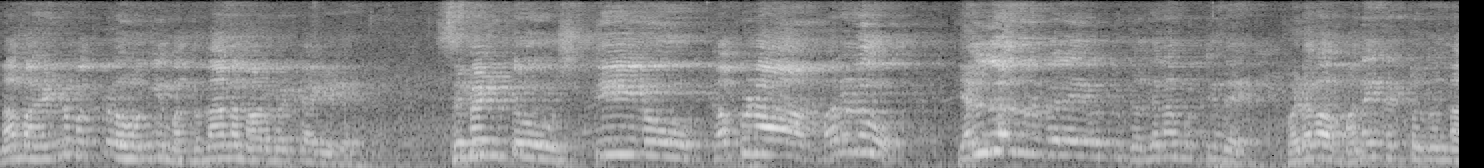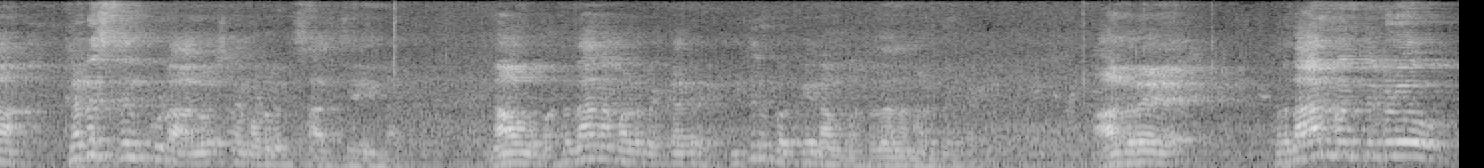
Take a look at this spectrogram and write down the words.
ನಮ್ಮ ಹೆಣ್ಣು ಮಕ್ಕಳು ಹೋಗಿ ಮತದಾನ ಮಾಡಬೇಕಾಗಿದೆ. ಸಿಮೆಂಟು, ಸ್ಟೀಲು, ಕಬ್ಬಣ, ಮರಳು, ಎಲ್ಲದರ ಬೆಲೆ ಇವತ್ತು ಗಗನ ಮುಟ್ಟಿದೆ. ಬಡವ ಮನೆ ಕಟ್ಟೋದನ್ನ ಕನಸಿನಲ್ಲಿ ಕೂಡ ಆಲೋಚನೆ ಮಾಡೋದಕ್ಕೆ ಸಾಧ್ಯ ಇಲ್ಲ. ನಾವು ಮತದಾನ ಮಾಡಬೇಕಾದ್ರೆ ಇದ್ರ ಬಗ್ಗೆ ನಾವು ಮತದಾನ ಮಾಡಬೇಕಾಗಿದೆ. ಆದರೆ ಪ್ರಧಾನ ಮಂತ್ರಿಗಳು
